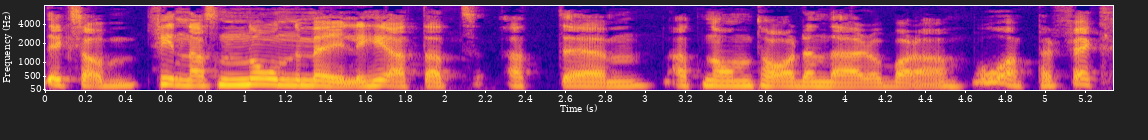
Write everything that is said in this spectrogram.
liksom, finnas någon möjlighet att, att, ehm, att någon tar den där och bara, åh, perfekt.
